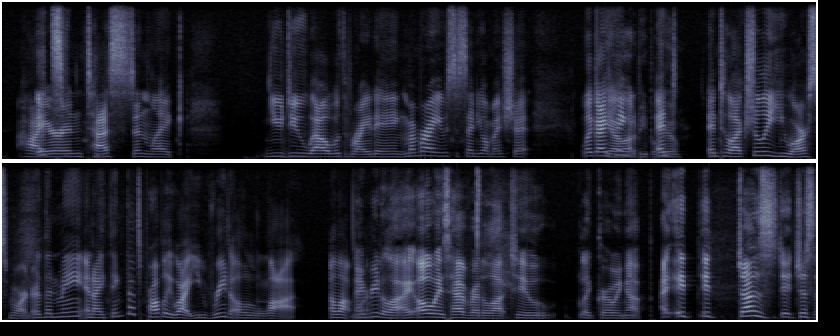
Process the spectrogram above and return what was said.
higher It's- in tests, and like you do well with writing. Remember, I used to send you all my shit. Like I yeah, think a lot of people int- do. intellectually you are smarter than me, and I think that's probably why you read a lot, a lot more. I read a lot. I always have read a lot too, like growing up. I, it, it does, it just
